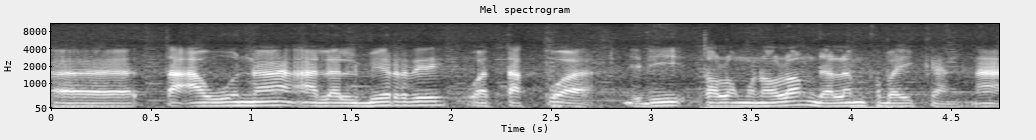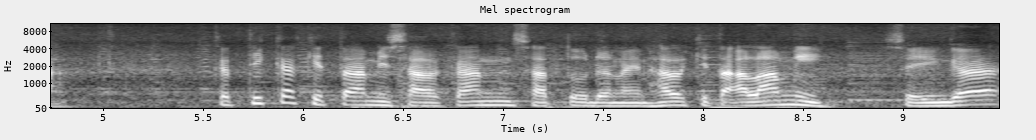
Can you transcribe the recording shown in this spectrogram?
eh, ta'awuna alal birri wa taqwa. Jadi tolong menolong dalam kebaikan. Nah, ketika kita misalkan satu dan lain hal kita alami sehingga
